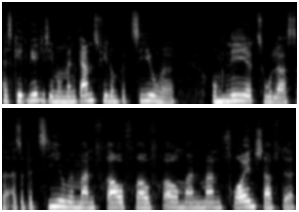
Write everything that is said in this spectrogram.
Es geht wirklich im Moment ganz viel um Beziehungen, um Nähe zulassen. Also Beziehungen Mann, Frau, Frau, Frau, Mann, Mann, Freundschaften,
